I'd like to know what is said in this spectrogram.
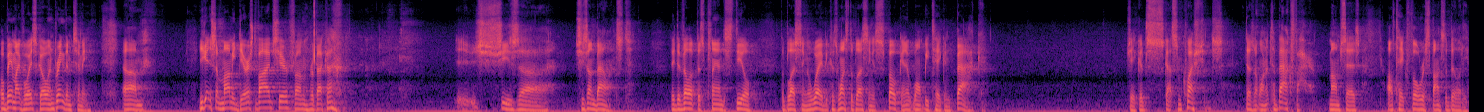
Obey my voice, go and bring them to me. Um, you getting some mommy dearest vibes here from Rebecca? she's, uh, she's unbalanced. They developed this plan to steal the blessing away because once the blessing is spoken, it won't be taken back. Jacob's got some questions, doesn't want it to backfire. Mom says, I'll take full responsibility.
